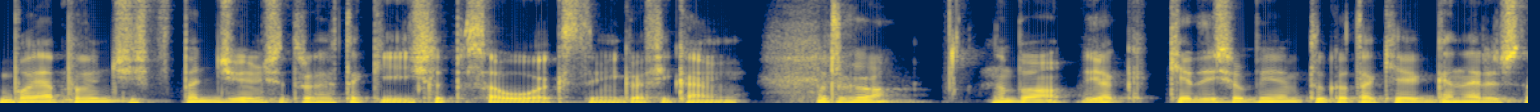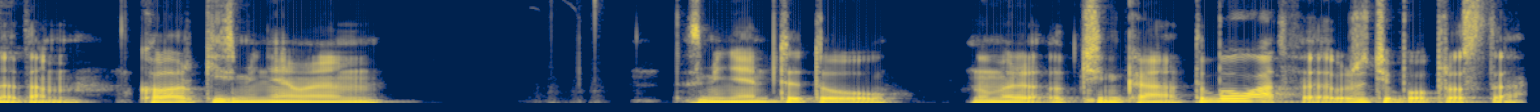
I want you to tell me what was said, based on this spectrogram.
Bo ja powiem ci, wpędziłem się trochę w taki ślepy zaułek z tymi grafikami. Dlaczego? No bo jak kiedyś robiłem tylko takie generyczne tam kolorki zmieniałem, zmieniałem tytuł, numer odcinka, to było łatwe, życie było proste.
